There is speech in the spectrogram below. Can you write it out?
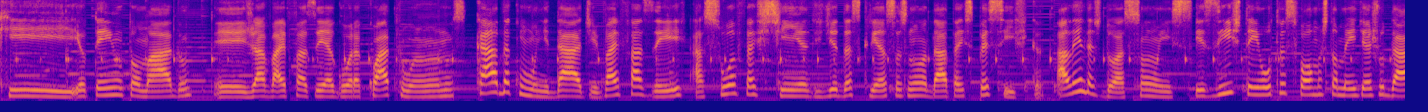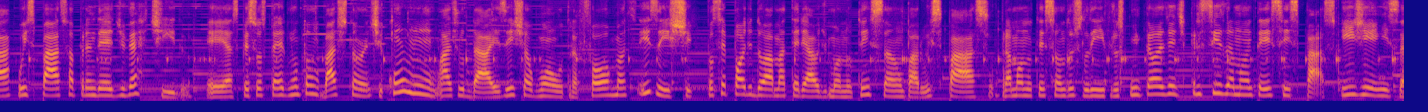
que eu tenho tomado, eh, já vai fazer agora quatro anos. Cada comunidade vai fazer a sua festinha de Dia das Crianças numa data específica. Além das doações, existem outras formas também de ajudar o espaço a aprender divertido. Eh, as pessoas perguntam bastante como ajudar. Existe alguma outra forma? Existe. Você pode doar material de manutenção para o espaço, para manutenção dos livros. Então a gente precisa manter esse espaço higienizado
